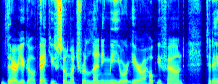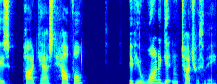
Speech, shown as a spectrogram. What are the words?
there you go. Thank you so much for lending me your ear. I hope you found today's podcast helpful. If you want to get in touch with me,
